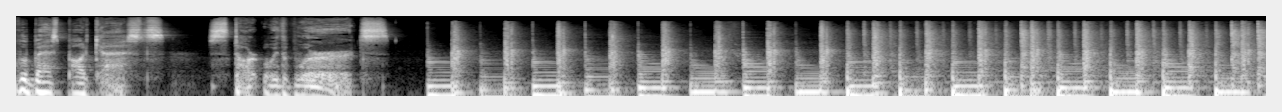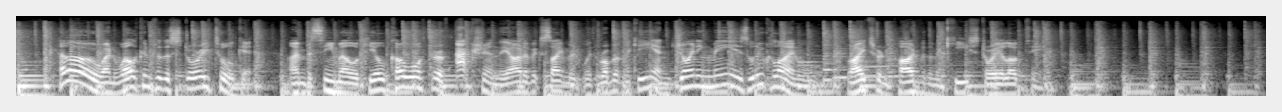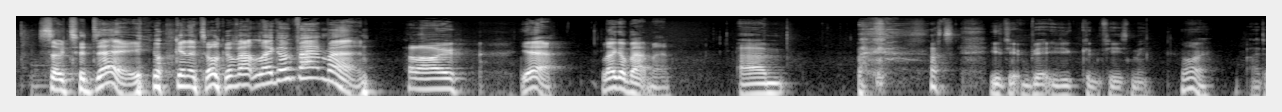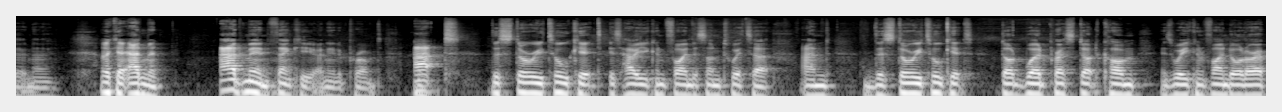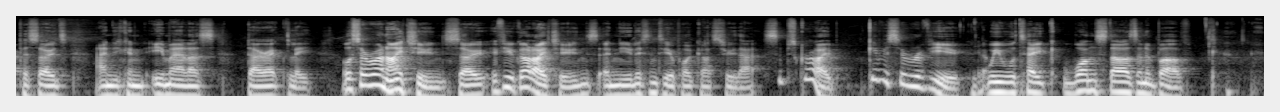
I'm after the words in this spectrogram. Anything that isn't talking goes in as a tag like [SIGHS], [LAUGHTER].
All the best podcasts start with words. Hello, and welcome to the Story Toolkit. I'm Bassim El-Wakil, co author of Action, The Art of Excitement with Robert McKee, and joining me is Luke Lionwall, writer and part of the McKee Storylogue team. So today, [LAUGHS] we're going to talk about Lego Batman. Hello. Yeah, Lego Batman. Um, [LAUGHS] you, you confused me. Why? I don't know. Okay, admin. Admin, thank you. I need a prompt. At the Story Toolkit is how you can find us on Twitter, and the Story Toolkit.wordpress.com is where you can find all our episodes, and you can email us directly. Also, we're on iTunes, so if you've got iTunes and you listen to your podcast through that, subscribe. Give us a review. We will take one stars and above.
